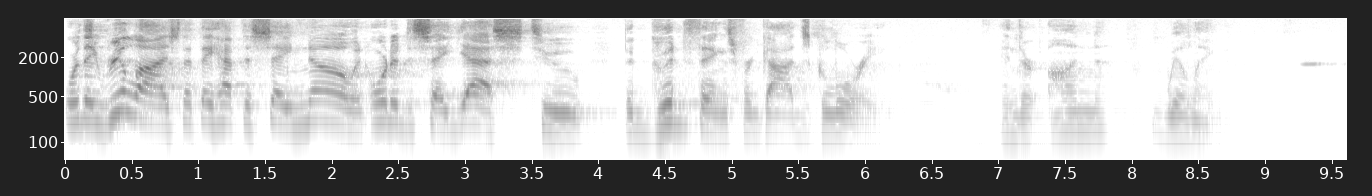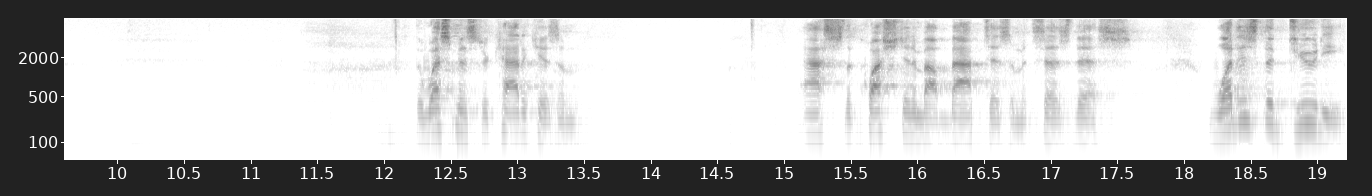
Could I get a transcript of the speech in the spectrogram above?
Or they realize that they have to say no in order to say yes to the good things for God's glory. And they're unwilling. The Westminster Catechism asks the question about baptism. It says this What is the duty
